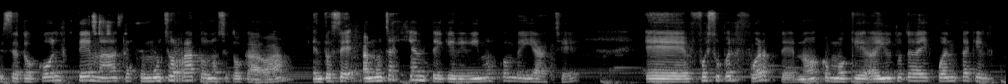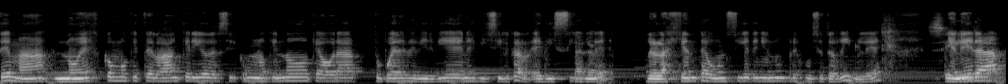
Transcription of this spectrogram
se tocó el tema que hace mucho rato no se tocaba. Entonces, a mucha gente que vivimos con VIH, eh, fue súper fuerte, ¿no? Como que ahí tú te das cuenta que el tema no es como que te lo han querido decir como no, que no, que ahora tú puedes vivir bien, es visible, claro, es visible, pero la gente aún sigue teniendo un prejuicio terrible genera,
